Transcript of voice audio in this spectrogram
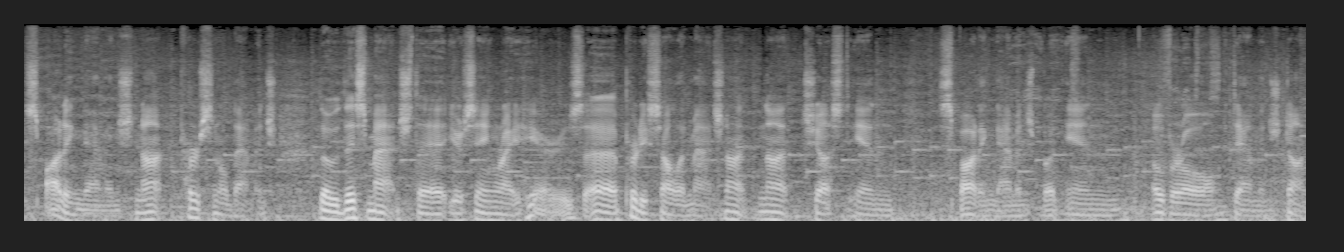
spotting damage, not personal damage. Though this match that you're seeing right here is a pretty solid match, not not just in spotting damage, but in overall damage done.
